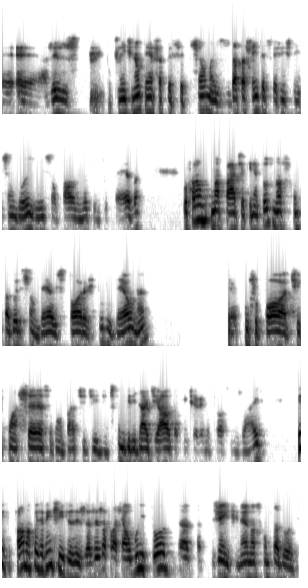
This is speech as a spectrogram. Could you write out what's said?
É, é, às vezes o cliente não tem essa percepção, mas os data centers que a gente tem são dois, um em São Paulo e outro em Tupéva. Vou falar uma parte aqui, né? Todos os nossos computadores são Dell, storage, tudo Dell, né? É, com suporte, com acesso, com parte de, de, disponibilidade alta que a gente vai ver no próximo slide. E falar uma coisa bem simples, às vezes, às vezes eu falo assim, ah, o monitor da, gente, né? Nossos computadores.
